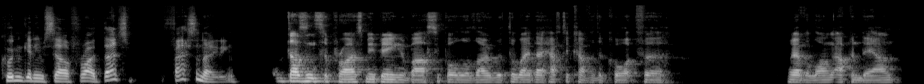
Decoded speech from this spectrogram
couldn't get himself right. That's fascinating. Doesn't surprise me being a basketballer though, with the way they have to cover the court for however long, up and down,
